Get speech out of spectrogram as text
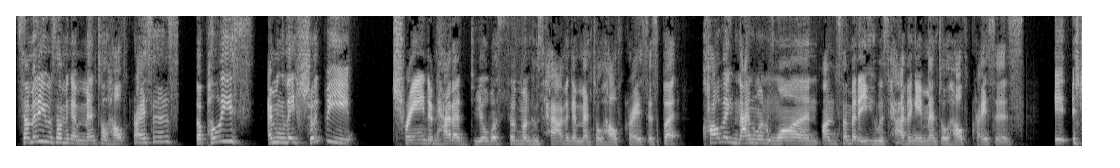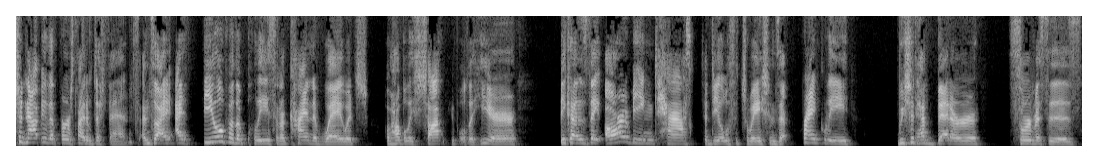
Somebody who's having a mental health crisis, the police, I mean, they should be trained in how to deal with someone who's having a mental health crisis, but calling 911 on somebody who is having a mental health crisis, it, it should not be the first line of defense. And so I, I feel for the police in a kind of way, which will probably shock people to hear, because they are being tasked to deal with situations that, frankly, we should have better services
